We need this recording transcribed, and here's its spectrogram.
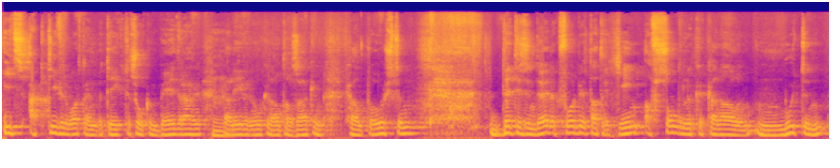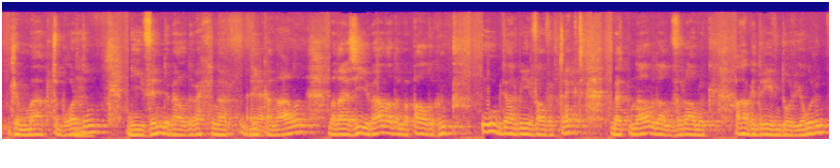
iets actiever wordt en betekent dus ook een bijdrage. Dan leveren ook een aantal zaken gaan posten. Dit is een duidelijk voorbeeld dat er geen afzonderlijke kanalen moeten gemaakt worden. Die vinden wel de weg naar die kanalen. Maar dan zie je wel dat een bepaalde groep ook daar weer van vertrekt. Met name dan voornamelijk aangedreven door jongeren,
